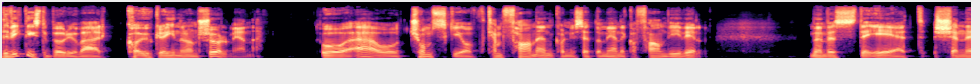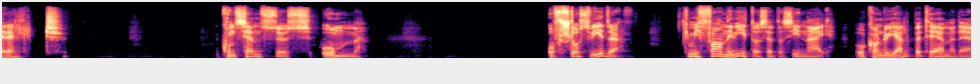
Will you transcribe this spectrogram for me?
det viktigste bør jo være hva ukrainerne sjøl mener. Og jeg og Chomsky og hvem faen enn kan jo sitte og mene hva faen vi vil. Men hvis det er et generelt konsensus om å slåss videre, hvor mye faen er vi til å sitte og si nei? Og kan du hjelpe til med det?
